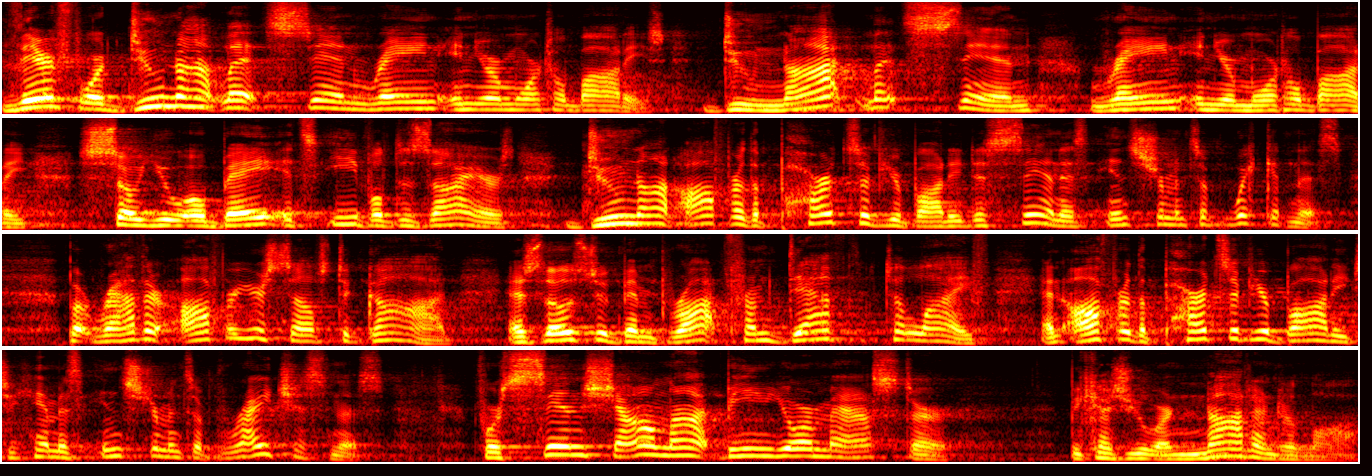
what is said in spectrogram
therefore do not let sin reign in your mortal bodies. Do not let sin reign in your mortal body, so you obey its evil desires. Do not offer the parts of your body to sin as instruments of wickedness, but rather offer yourselves to God as those who have been brought from death to life, and offer the parts of your body to Him as instruments of righteousness. For sin shall not be your master, because you are not under law,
